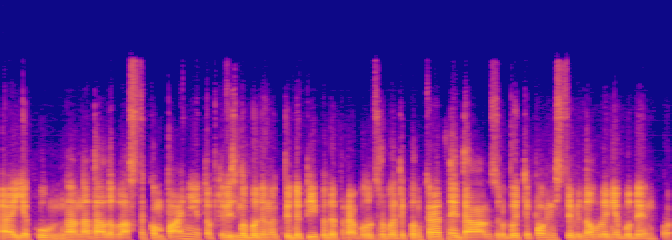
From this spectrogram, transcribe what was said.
яку на- надали власне компанії, тобто візьми будинок під опіку, де треба було зробити конкретний дах, зробити повністю відновлення будинку.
